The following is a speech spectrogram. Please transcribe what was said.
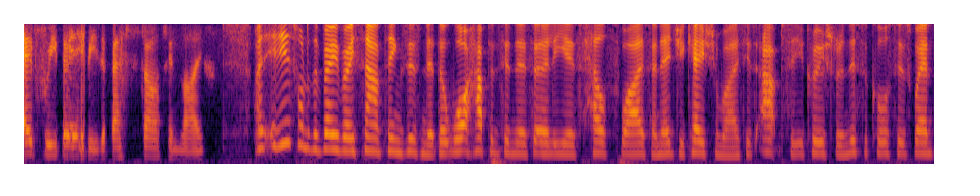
every baby the best start in life. And it is one of the very, very sad things, isn't it, that what happens in those early years, health wise and education wise, is absolutely crucial. And this, of course, is when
